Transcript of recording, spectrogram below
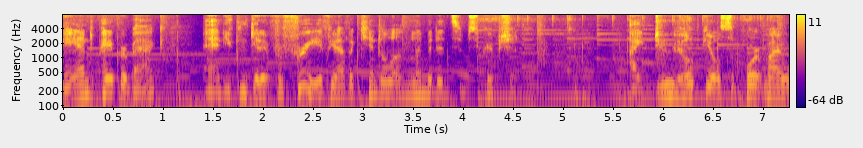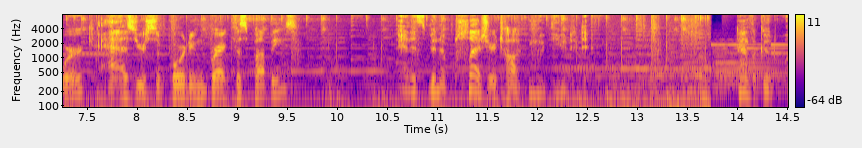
and paperback, and you can get it for free if you have a Kindle Unlimited subscription. I do hope you'll support my work as you're supporting Breakfast Puppies. And it's been a pleasure talking with you today. Have a good one.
